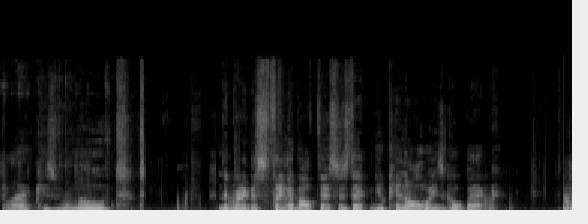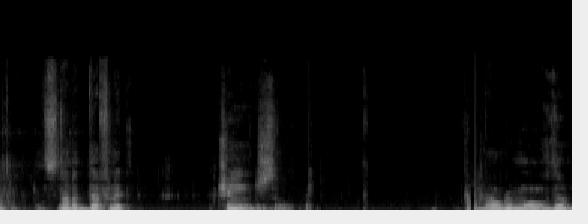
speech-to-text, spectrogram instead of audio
black is removed. The greatest thing about this is that you can always go back. It's not a definite change. So now remove the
